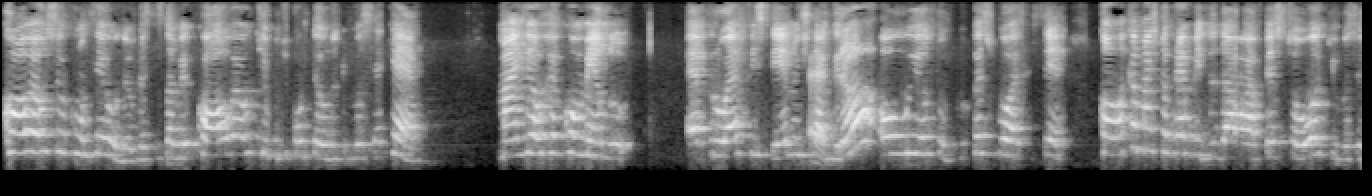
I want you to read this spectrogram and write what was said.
Qual é o seu conteúdo? Eu preciso saber qual é o tipo de conteúdo que você quer. Mas eu recomendo é pro UFC no Instagram ou o YouTube? Porque se for UFC, coloca mais sobre a vida da pessoa que você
